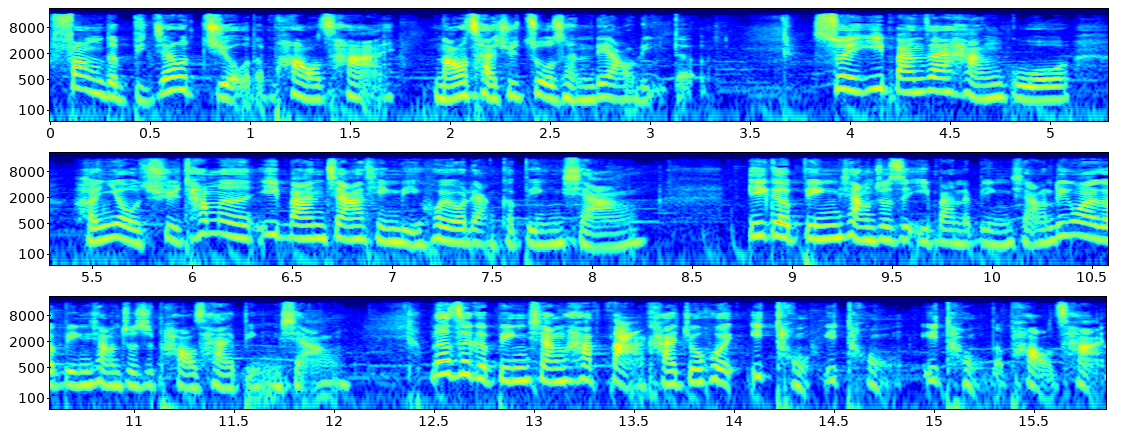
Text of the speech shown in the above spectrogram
放的比较久的泡菜，然后才去做成料理的。所以一般在韩国很有趣，他们一般家庭里会有两个冰箱。一个冰箱就是一般的冰箱，另外一个冰箱就是泡菜冰箱。那这个冰箱它打开就会一桶一桶一桶的泡菜。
